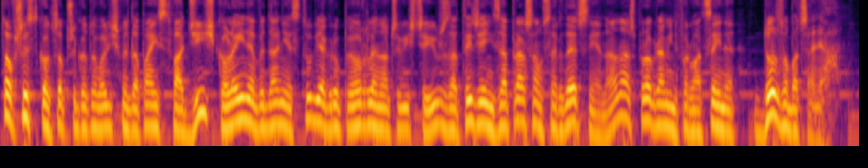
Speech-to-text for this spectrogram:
To wszystko, co przygotowaliśmy dla Państwa dziś. Kolejne wydanie studia Grupy Orlen oczywiście już za tydzień. Zapraszam serdecznie na nasz program informacyjny. Do zobaczenia.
